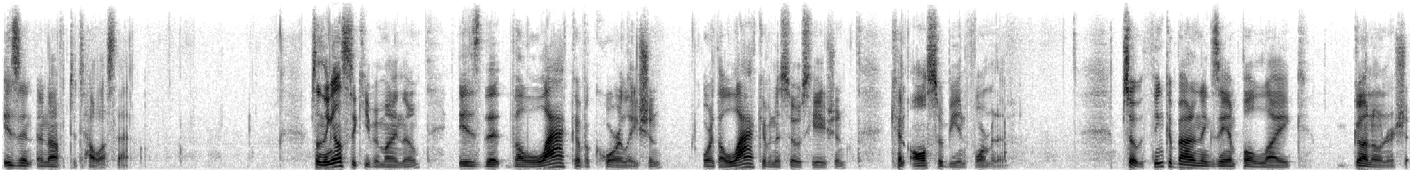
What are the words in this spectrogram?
isn't enough to tell us that. Something else to keep in mind though is that the lack of a correlation or the lack of an association can also be informative. So think about an example like gun ownership.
